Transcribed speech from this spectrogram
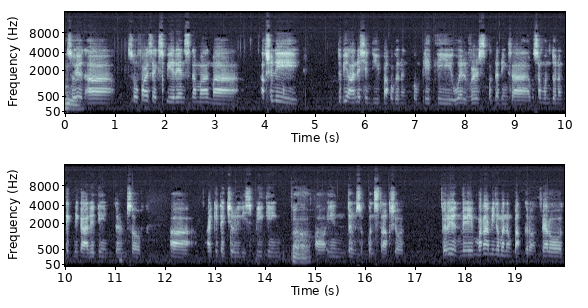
Mm-mm. So yun, ah, so far sa experience naman, ma, actually, to be honest, hindi pa ako ganun completely well-versed pagdating sa sa mundo ng technicality in terms of ah, architecturally speaking, Oo. uh, in terms of construction. Pero yun, may marami naman ng background. Pero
